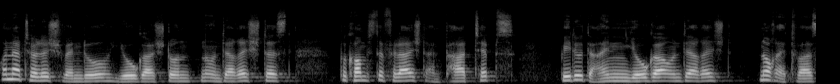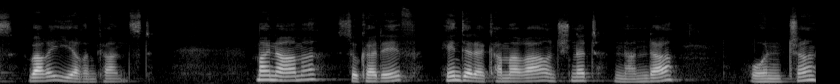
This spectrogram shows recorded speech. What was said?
Und natürlich, wenn du Yogastunden unterrichtest, bekommst du vielleicht ein paar Tipps, wie du deinen Yoga-Unterricht noch etwas variieren kannst. Mein Name Sukadev, hinter der Kamera und Schnitt Nanda und äh,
